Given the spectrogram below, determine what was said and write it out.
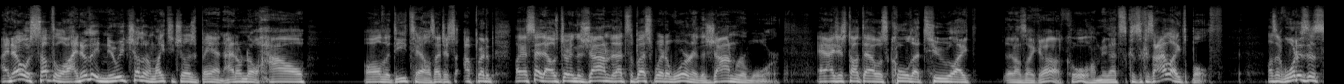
I know it was something. I know they knew each other and liked each other's band. I don't know how all the details. I just I put it like I said, that was during the genre. That's the best way to word it, the genre war. And I just thought that was cool that two like and I was like, oh, cool. I mean, that's because because I liked both. I was like, what is this?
